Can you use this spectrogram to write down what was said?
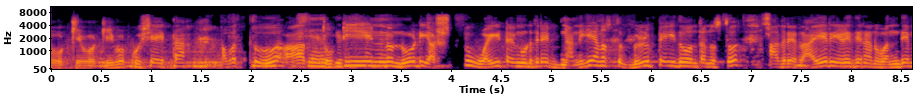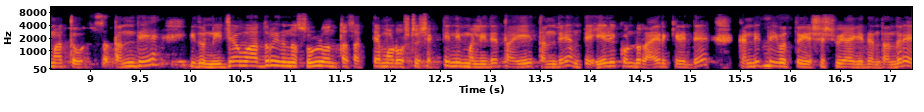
ಓಕೆ ಓಕೆ ಇವಾಗ ಖುಷಿ ಆಯ್ತಾ? ಅವತ್ತು ಆ ತುಟಿಯನ್ನು ನೋಡಿ ಅಷ್ಟು ವೈಟ್ ಆಗಿ ನೋಡಿದ್ರೆ ನನಗೆ ಅನಿಸ್ತು ಬಿಳುಪೆ ಇದು ಅಂತ ಅನಿಸ್ತು. ಆದ್ರೆ ರಾಯರ್ ಹೇಳಿದೆ ನಾನು ಒಂದೇ ಮಾತು ತಂದೆ ಇದು ನಿಜವಾದ್ರೂ ಇದನ್ನ ಸುಳ್ಳು ಅಂತ ಸತ್ಯ ಮಾಡುವಷ್ಟು ಶಕ್ತಿ ನಿಮ್ಮಲ್ಲಿ ಇದೆ ತಾಯಿ ತಂದೆ ಅಂತ ಹೇಳಿಕೊಂಡು ರಾಯರ್ ಕೇಳಿದ್ದೆ. ಖಂಡಿತ ಇವತ್ತು ಯಶಸ್ವಿಯಾಗಿದೆ ಅಂತಂದ್ರೆ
